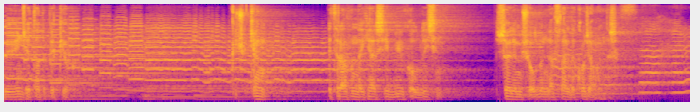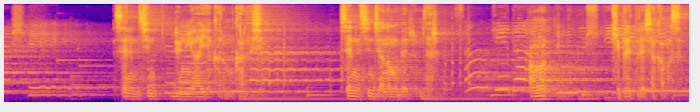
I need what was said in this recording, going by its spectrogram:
Büyüyünce tadı pek yok. Küçükken etrafındaki her şey büyük olduğu için söylemiş olduğun laflar da kocamandır. Senin için dünyayı yakarım kardeşim. Senin için canımı veririm der. Ama kibrit bile çakamaz.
